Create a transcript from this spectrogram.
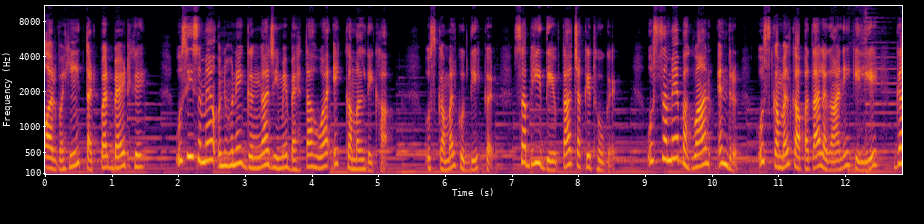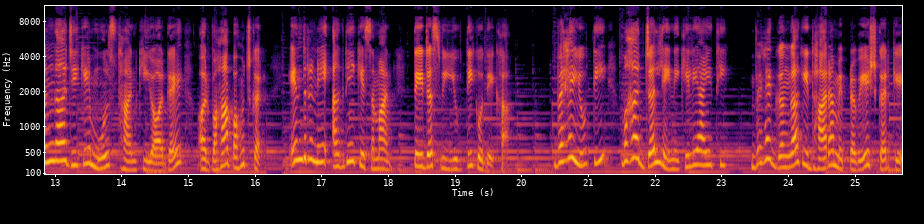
और वहीं तट पर बैठ गए। उसी समय उन्होंने गंगा जी में बहता हुआ एक कमल देखा। उस कमल को देखकर सभी देवता चकित हो गए। उस समय भगवान इंद्र उस कमल का पता लगाने के लिए गंगा जी के मूल स्थान की ओर गए और वहाँ पहुंचकर इंद्र ने अग्नि के समान तेजस्वी युवती को देखा। वह युवती वहाँ जल लेने के लिए आई थी। वह गंगा की धारा में प्रवेश करके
